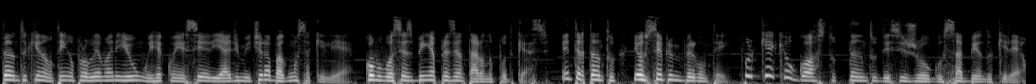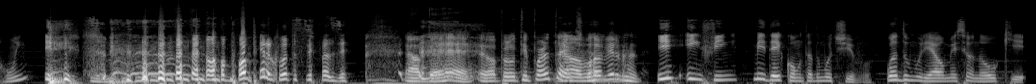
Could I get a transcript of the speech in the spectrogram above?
tanto que não tenho problema nenhum em reconhecer e admitir a bagunça que ele é, como vocês bem apresentaram no podcast. Entretanto, eu sempre me perguntei, por que que eu gosto tanto desse jogo sabendo que ele é ruim? é uma boa pergunta se fazer. É uma, é, é uma pergunta importante. É uma boa pergunta. E, enfim, me dei conta do motivo. Quando Muriel mencionou que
